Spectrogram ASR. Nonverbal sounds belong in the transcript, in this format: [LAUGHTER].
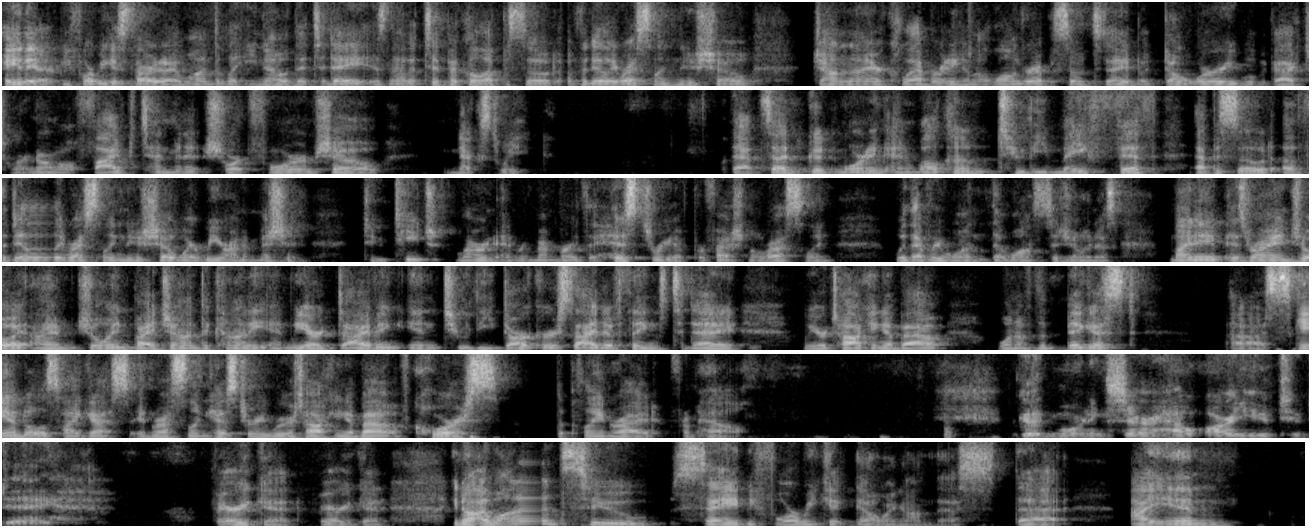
Hey there. Before we get started, I wanted to let you know that today is not a typical episode of the Daily Wrestling News Show. John and I are collaborating on a longer episode today, but don't worry, we'll be back to our normal five to 10 minute short form show next week. That said, good morning and welcome to the May 5th episode of the Daily Wrestling News Show, where we are on a mission to teach, learn, and remember the history of professional wrestling with everyone that wants to join us. My name is Ryan Joy. I am joined by John DeConi, and we are diving into the darker side of things today. We are talking about one of the biggest uh, scandals, I guess, in wrestling history. We are talking about, of course, the plane ride from hell. Good morning, sir. How are you today? Very good. Very good. You know, I wanted to say before we get going on this that I am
